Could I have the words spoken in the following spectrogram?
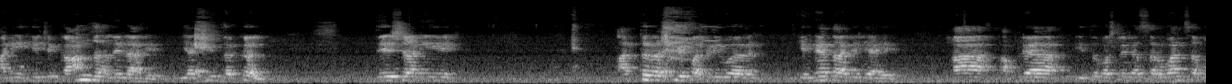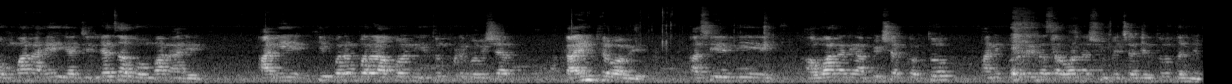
आणि हे जे काम झालेलं आहे याची दखल देश आणि आंतरराष्ट्रीय पातळीवर घेण्यात आलेली आहे. हा आपल्या इथं बसलेल्या सर्वांचा बहुमान आहे या जिल्ह्याचा बहुमान आहे. आणि ही परंपरा आपण इथून पुढे भविष्यात कायम ठेवावी अशी मी आव्हान आणि अपेक्षा करतो. आणि परत एकदा सर्वांना शुभेच्छा देतो. धन्यवाद.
